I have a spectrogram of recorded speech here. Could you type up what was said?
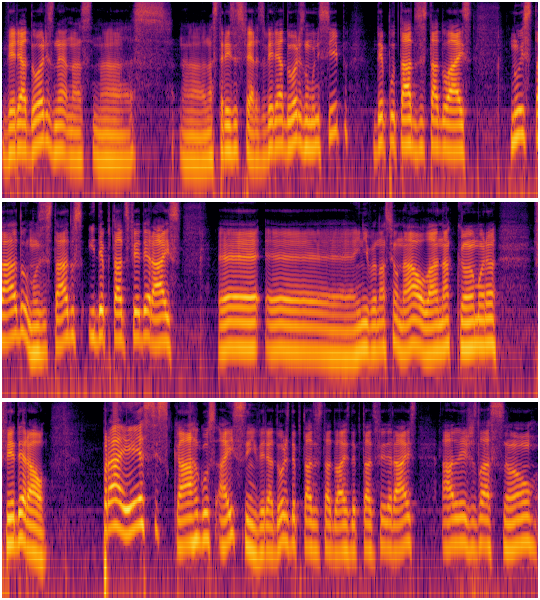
vereadores, né, nas, nas, na, nas três esferas. Vereadores no município, deputados estaduais no estado, nos estados e deputados federais é, é, em nível nacional, lá na Câmara Federal. Para esses cargos, aí sim, vereadores, deputados estaduais, deputados federais, a legislação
